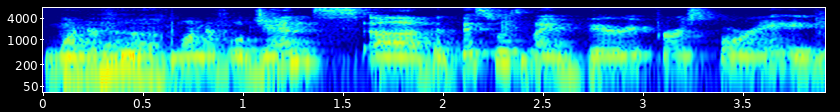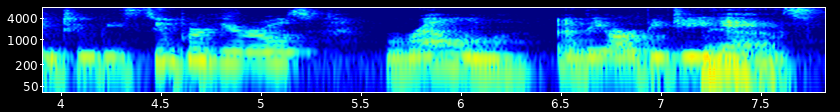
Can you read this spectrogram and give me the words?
wonderful, yeah. wonderful gents. Uh, but this was my very first foray into the superheroes realm of the RPG yeah. games.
